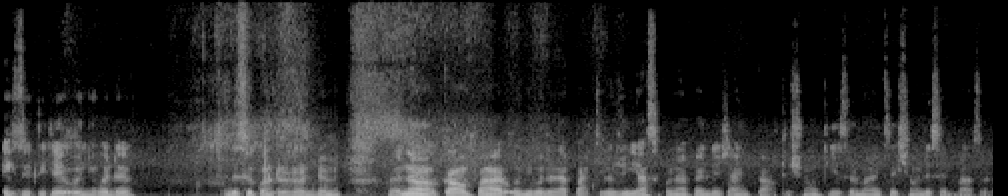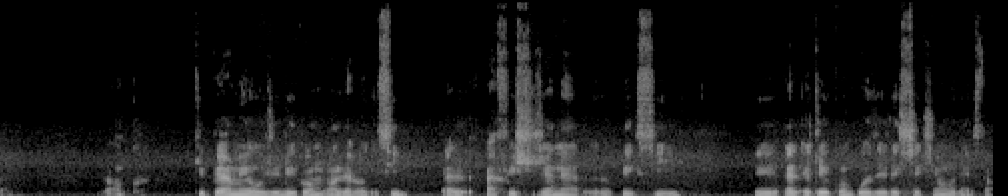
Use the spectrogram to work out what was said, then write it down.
exécutées au niveau de, de ce contrôleur de main. Maintenant, quand on part au niveau de la partie logique, il y a ce qu'on appelle déjà une partition qui est seulement une section de cette base de données. Donc, qui permet aujourd'hui, comme on l'évoque ici, elle affiche, génère, replique si et elle était composée de sections ou d'instances.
